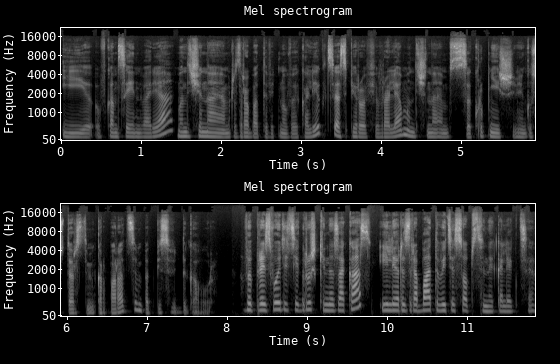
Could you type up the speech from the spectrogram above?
и в конце января мы начинаем разрабатывать новые коллекции, а с 1 февраля мы начинаем с крупнейшими государственными корпорациями подписывать договоры. Вы производите игрушки на заказ или разрабатываете собственные коллекции?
